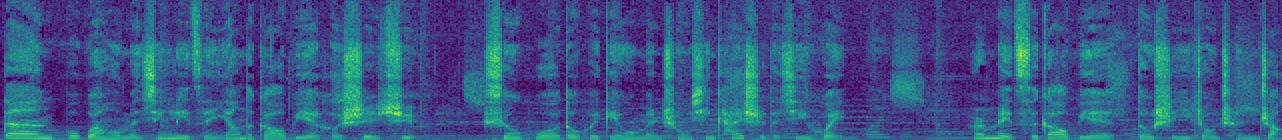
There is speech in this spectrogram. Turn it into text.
但不管我们经历怎样的告别和失去，生活都会给我们重新开始的机会。而每次告别都是一种成长。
